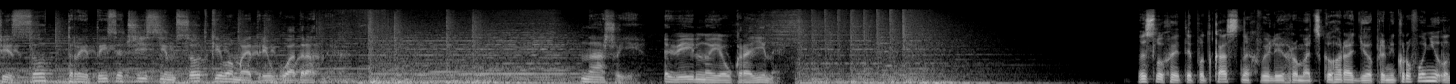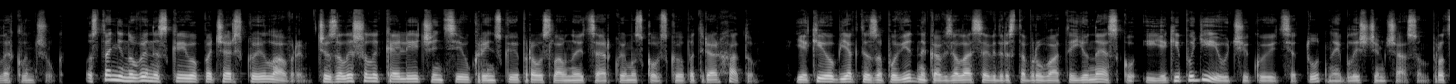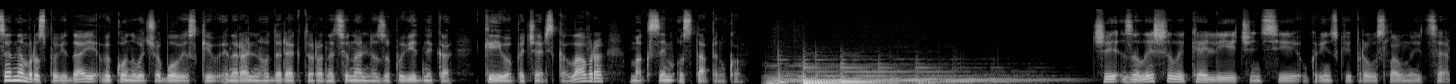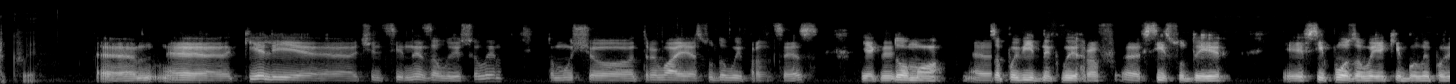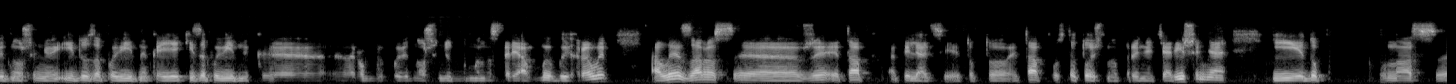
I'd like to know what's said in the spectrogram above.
603 тисячі 700 кілометрів квадратних нашої вільної України. Ви слухаєте подкаст на хвилі громадського радіо при мікрофоні Олег Климчук. Останні новини з Києво-Печерської лаври. Чи залишили келії ченці Української православної церкви Московського патріархату? Які об'єкти заповідника взялася відреставрувати ЮНЕСКО і які події очікуються тут найближчим часом? Про це нам розповідає виконувач обов'язків генерального директора національного заповідника Києво-Печерська лавра Максим Остапенко. Чи залишили келії ченці Української православної церкви? Е, е, е, ченці не залишили, тому що триває судовий процес. Як відомо, заповідник виграв всі суди, всі позови, які були по відношенню і до заповідника, і які заповідник робив по відношенню до монастиря. Ми виграли, але зараз вже етап апеляції, тобто етап остаточного прийняття рішення, і до у нас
